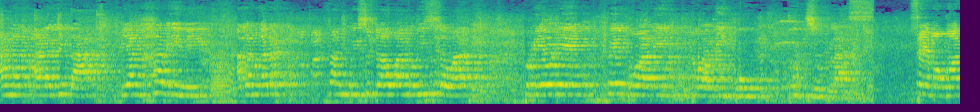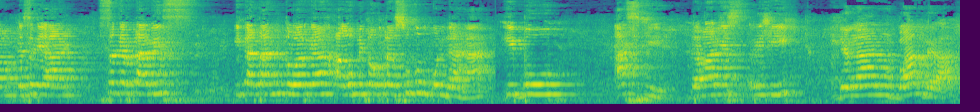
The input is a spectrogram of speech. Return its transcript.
anak-anak kita yang hari ini akan mengadakan wisudawan wisudawati periode Februari 2017. Saya mohon kesediaan Sekretaris Ikatan Keluarga Alumni Fakultas Hukum Undana, Ibu Aski Damaris Rishi, dengan bangga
